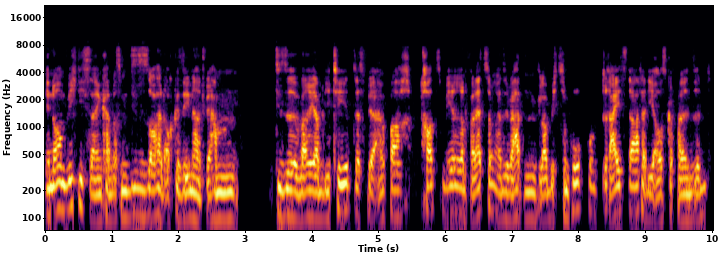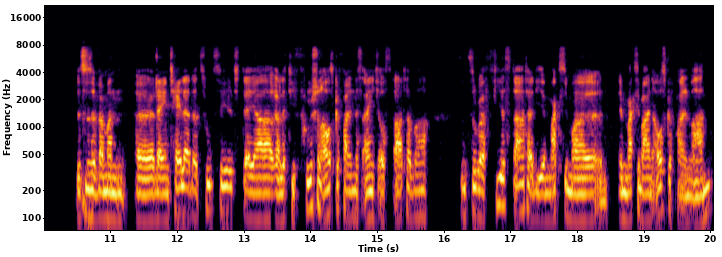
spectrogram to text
enorm wichtig sein kann, was man diese Saison halt auch gesehen hat. Wir haben diese Variabilität, dass wir einfach trotz mehreren Verletzungen, also wir hatten, glaube ich, zum Hochpunkt drei Starter, die ausgefallen sind. Beziehungsweise wenn man äh, Lane Taylor dazu zählt, der ja relativ früh schon ausgefallen ist, eigentlich auch Starter war, sind sogar vier Starter, die im, Maximal, im Maximalen ausgefallen waren.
